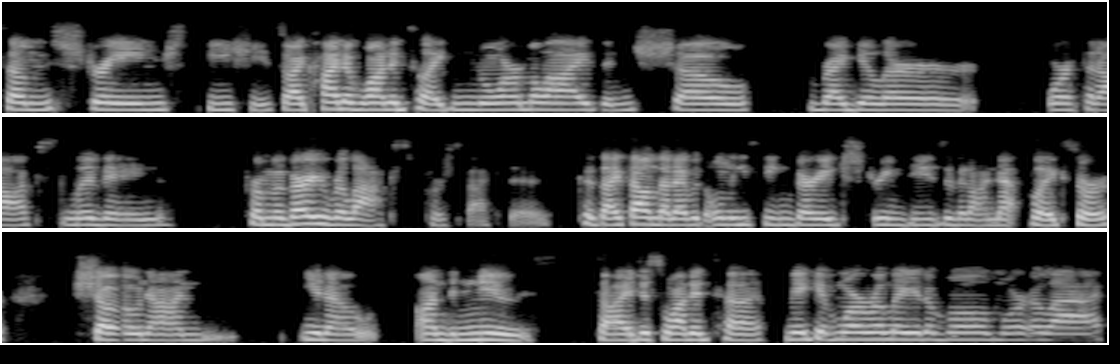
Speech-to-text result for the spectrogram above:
some strange species. So I kind of wanted to like normalize and show regular Orthodox living from a very relaxed perspective because I found that I was only seeing very extreme views of it on Netflix or shown on, you know, on the news. So I just wanted to make it more relatable, more relaxed.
